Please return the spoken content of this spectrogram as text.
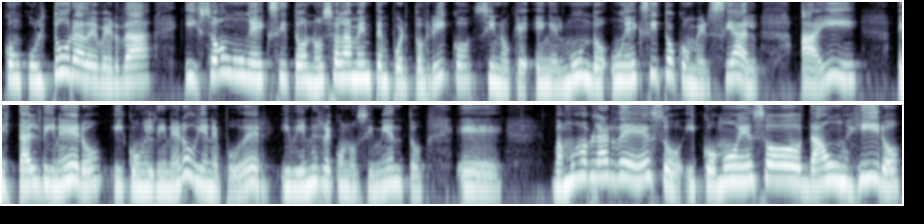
con cultura de verdad, y son un éxito no solamente en Puerto Rico, sino que en el mundo, un éxito comercial. Ahí está el dinero y con el dinero viene poder y viene reconocimiento. Eh, Vamos a hablar de eso y cómo eso da un giro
